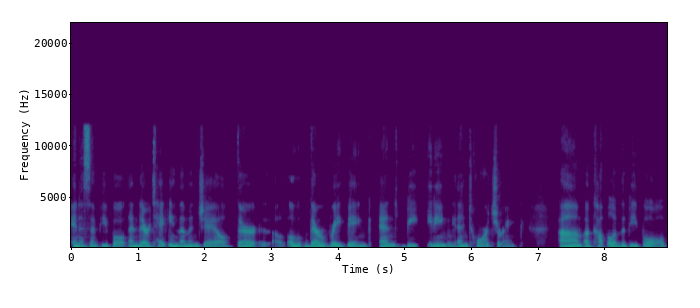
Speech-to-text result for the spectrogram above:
innocent people, and they're taking them in jail. They're uh, they're raping and beating and torturing. Um, a couple of the people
